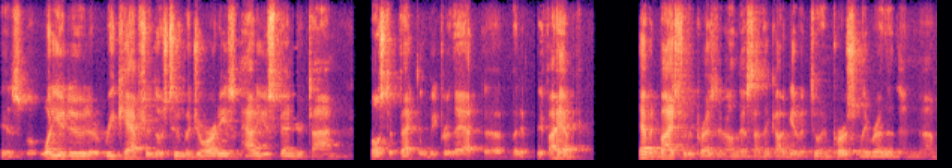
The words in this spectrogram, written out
is what do you do to recapture those two majorities, and how do you spend your time most effectively for that? Uh, but if, if I have have advice for the president on this, I think I'll give it to him personally rather than um,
